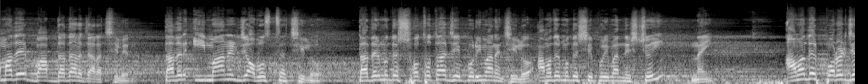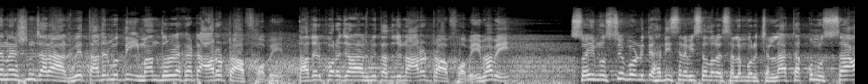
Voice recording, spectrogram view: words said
আমাদের বাপদাদারা যারা ছিলেন, তাদের ইমানের যে অবস্থা ছিল, তাদের মধ্যে সততা যে পরিমাণে ছিল, আমাদের মধ্যে সে পরিমাণ নিশ্চয়ই নাই। আমাদের পরের জেনারেশন যারা আসবে, তাদের মধ্যে ইমান ধরে রাখাটা আরও টাফ হবে। তাদের পরে যারা আসবে, তাদের জন্য আরও টাফ হবে। এভাবে সহি মুসলিম বর্ণিত হাদিস নবী সাল্লাহ সাল্লাম বলেছেন, লা তাকুমুসাহ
